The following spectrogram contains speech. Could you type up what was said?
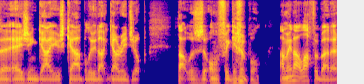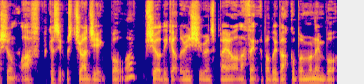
uh, Asian guy whose car blew that garage up. That was unforgivable. I mean, I laugh about it. I shouldn't laugh because it was tragic, but I'm sure they got their insurance payout, and I think they're probably back up and running. But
